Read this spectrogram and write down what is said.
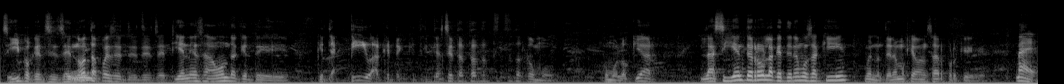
Sí, porque se, se nota, pues, se, se- se tiene esa onda que te, que te activa, que te, que te hace ta, ta, ta, como, como loquear. La siguiente rola que tenemos aquí, bueno, tenemos que avanzar porque Maje,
